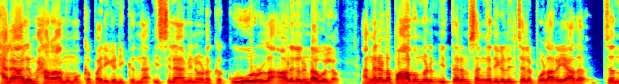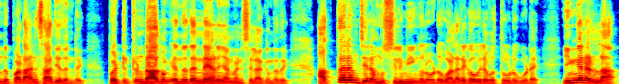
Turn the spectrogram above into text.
ഹലാലും ഹറാമും ഒക്കെ പരിഗണിക്കുന്ന ഇസ്ലാമിനോടൊക്കെ കൂറുള്ള ആളുകളുണ്ടാവുമല്ലോ. അങ്ങനെയുള്ള പാവങ്ങളും ഇത്തരം സംഗതികളിൽ ചിലപ്പോൾ അറിയാതെ ചെന്ന് പെടാൻ സാധ്യതയുണ്ട്. പെട്ടിട്ടുണ്ടാകും എന്ന് തന്നെയാണ് ഞാൻ മനസ്സിലാക്കുന്നത്. അത്തരം ചില മുസ്ലിമീങ്ങളോട് വളരെ ഗൗരവത്തോടുകൂടെ ഇങ്ങനെയുള്ള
